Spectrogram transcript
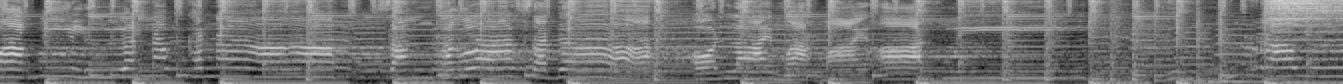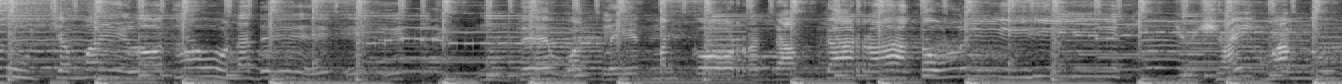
มากมีเหลือนับคณาสั่งทางลาซาดา ออนไลน์มากมายอาจมี ถึงเราจะไม่หล่อเท่านาเดชน์แต่ว่าเกรดมันก็ระดับดาราเกาหลี อยู่ใช้ความนุ่ม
